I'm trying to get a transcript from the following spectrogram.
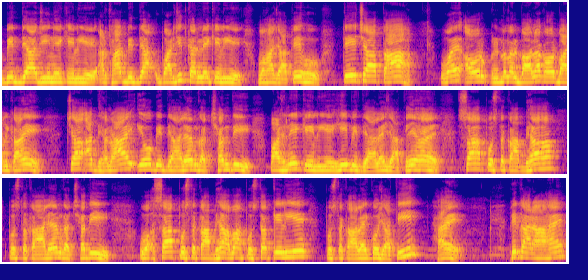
विद्या जीने के लिए, अर्थात विद्या उपार्जित करने के लिए वहाँ जाते हो। तेचा ताह वह और मतलब बालक और बालिकाएँ च अध्ययनाय एवं विद्यालय गच्छन्ति। पढ़ने के लिए ही विद्यालय जाते हैं। स पुस्तकाभ्य पुस्तकालय गच्छति। वह स पुस्तकाभ्या वह पुस्तक के लिए पुस्तकालय को जाती है। फिर कह रहा है,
